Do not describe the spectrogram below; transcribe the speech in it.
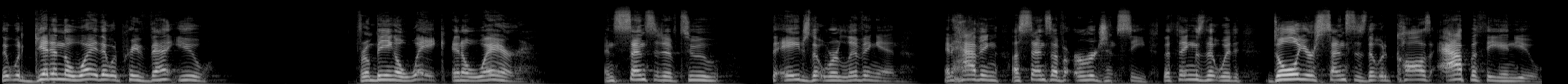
that would get in the way, that would prevent you from being awake and aware and sensitive to the age that we're living in and having a sense of urgency, the things that would dull your senses, that would cause apathy in you,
